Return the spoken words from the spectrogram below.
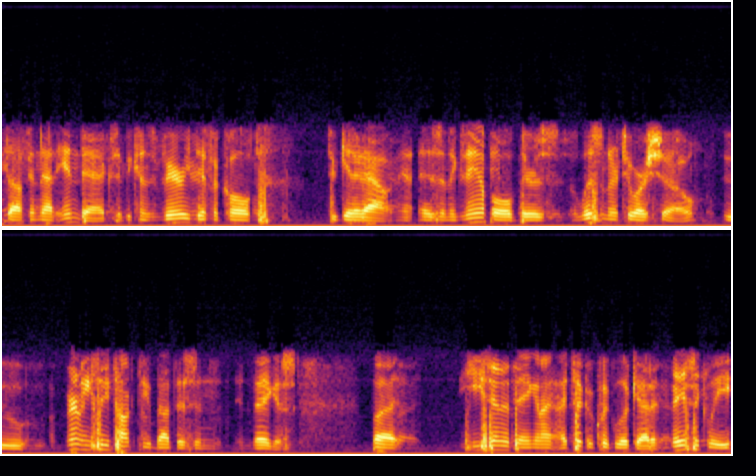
stuff in that index, it becomes very difficult to get it out. As an example, there's a listener to our show who apparently he said he talked to you about this in in Vegas, but he sent a thing and I, I took a quick look at it. Basically,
